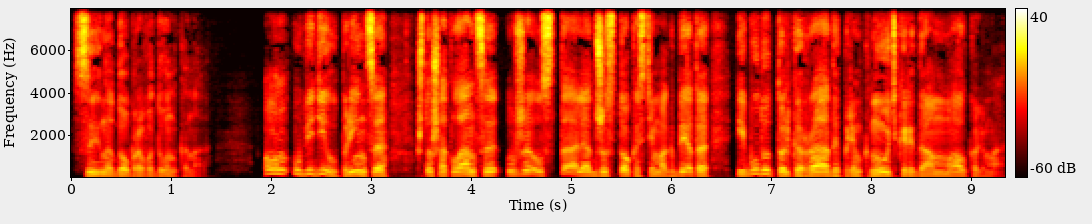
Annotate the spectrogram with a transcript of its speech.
сына доброго Дункана. Он убедил принца, что шотландцы уже устали от жестокости Макбета и будут только рады примкнуть к рядам Малкольма,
